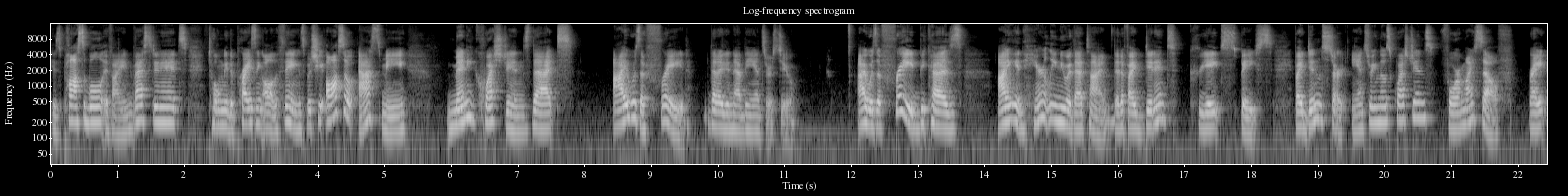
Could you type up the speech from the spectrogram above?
is possible if I invest in it, told me the pricing, all the things, but she also asked me many questions that I was afraid that I didn't have the answers to. I was afraid because I inherently knew at that time that if I didn't create space, if I didn't start answering those questions for myself, right,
